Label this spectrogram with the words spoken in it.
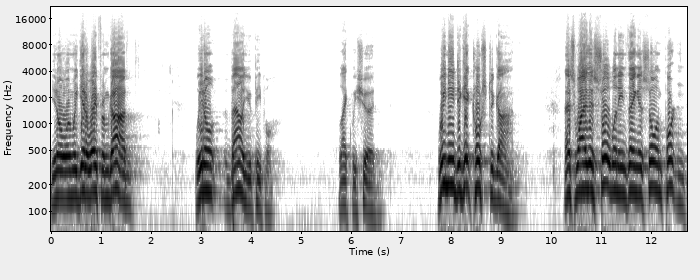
You know, when we get away from God, we don't value people like we should. We need to get close to God. That's why this soul winning thing is so important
